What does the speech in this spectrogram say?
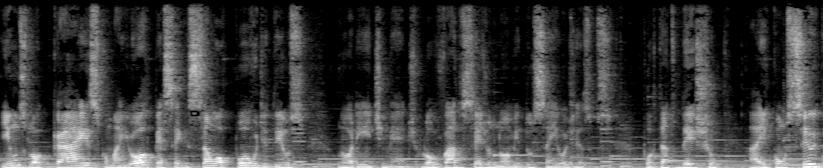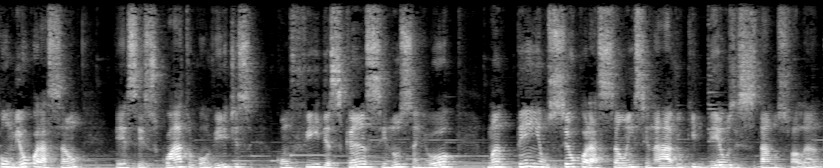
em um dos locais com maior perseguição ao povo de Deus no Oriente Médio. Louvado seja o nome do Senhor Jesus. Portanto, deixo aí com o seu e com o meu coração esses quatro convites. Confie, descanse no Senhor, mantenha o seu coração ensinável que Deus está nos falando.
